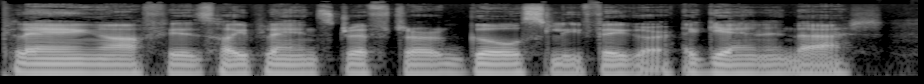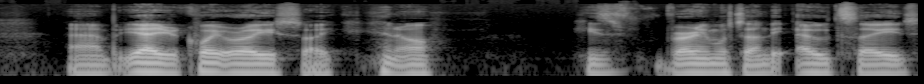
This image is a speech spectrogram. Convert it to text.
playing off his High Plains Drifter ghostly figure again in that. Uh, but yeah, you're quite right. Like you know, he's very much on the outside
